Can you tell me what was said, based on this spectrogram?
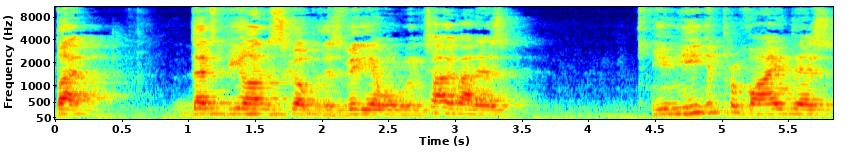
But that's beyond the scope of this video. What we're going to talk about is you need to provide this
